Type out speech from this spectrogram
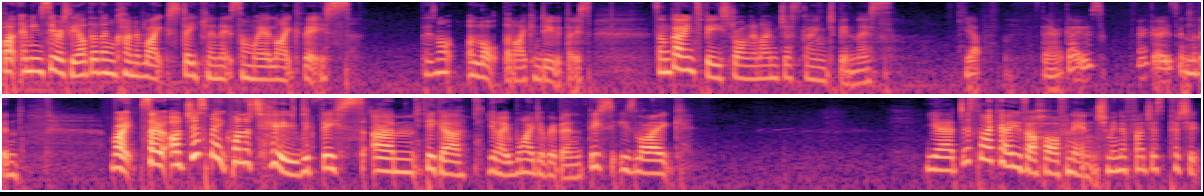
But I mean, seriously, other than kind of like stapling it somewhere like this, there's not a lot that I can do with this. So I'm going to be strong and I'm just going to bin this. Yep, there it goes. There it goes in the bin. Right, so I'll just make one or two with this um, bigger, you know, wider ribbon. This is like, yeah, just like over half an inch. I mean, if I just put it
